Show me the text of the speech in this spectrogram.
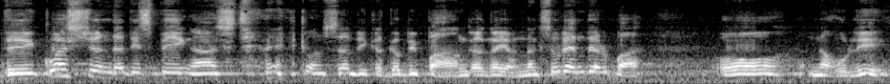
The question that is being asked constantly kagabi pa hanggang ngayon, nag-surrender ba o nahuli?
